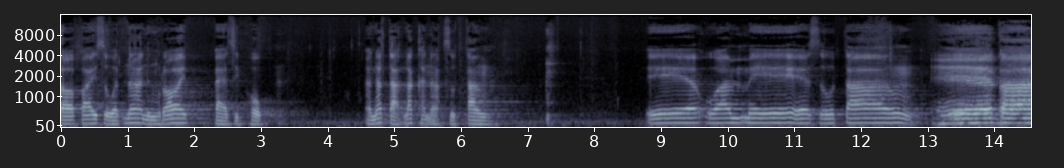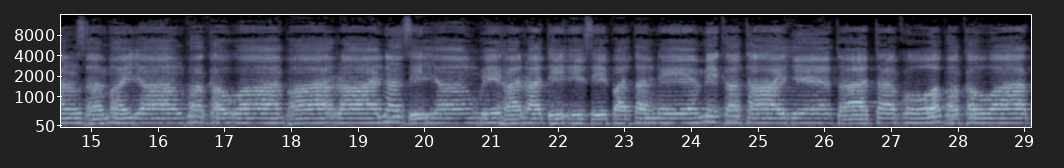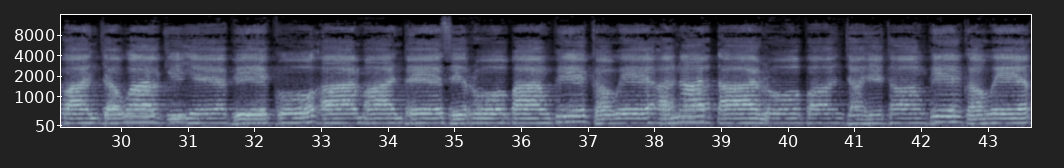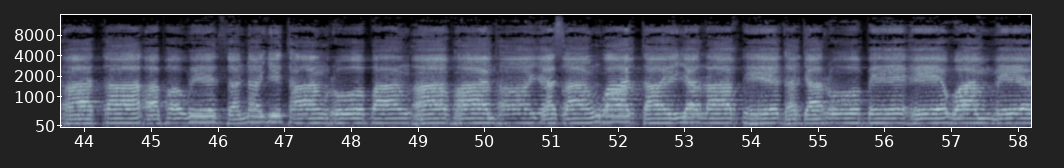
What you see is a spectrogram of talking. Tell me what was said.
ต่อไปสวดหน้าหนึ่งร้อยแปดสิบหกอนัตตลักษณะสุดตัง เอวัมเมสุตัง เอกังสมัยยังภะคะวาภาราณสิยังวิหารติอิสิปตเนมิคทายเยตัตะโคภะคะวาปัญจวัคคีเยภิกขุอามันเตสิรูปังภิกขเวอนัตตารูปัญจหิทังภิกขเววอัตตาอภเวสนยิทังรูปังอาพันทายสังวัตตยลาเพทจารูเปเอวัมเม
